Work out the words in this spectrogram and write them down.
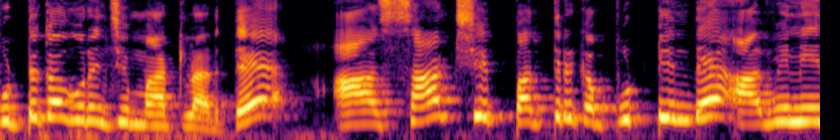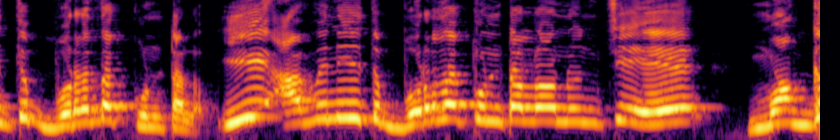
పుట్టుక గురించి మాట్లాడితే ఆ సాక్షి పత్రిక పుట్టిందే అవినీతి బురద కుంటలో. ఈ అవినీతి బురద కుంటలో నుంచి మొగ్గ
